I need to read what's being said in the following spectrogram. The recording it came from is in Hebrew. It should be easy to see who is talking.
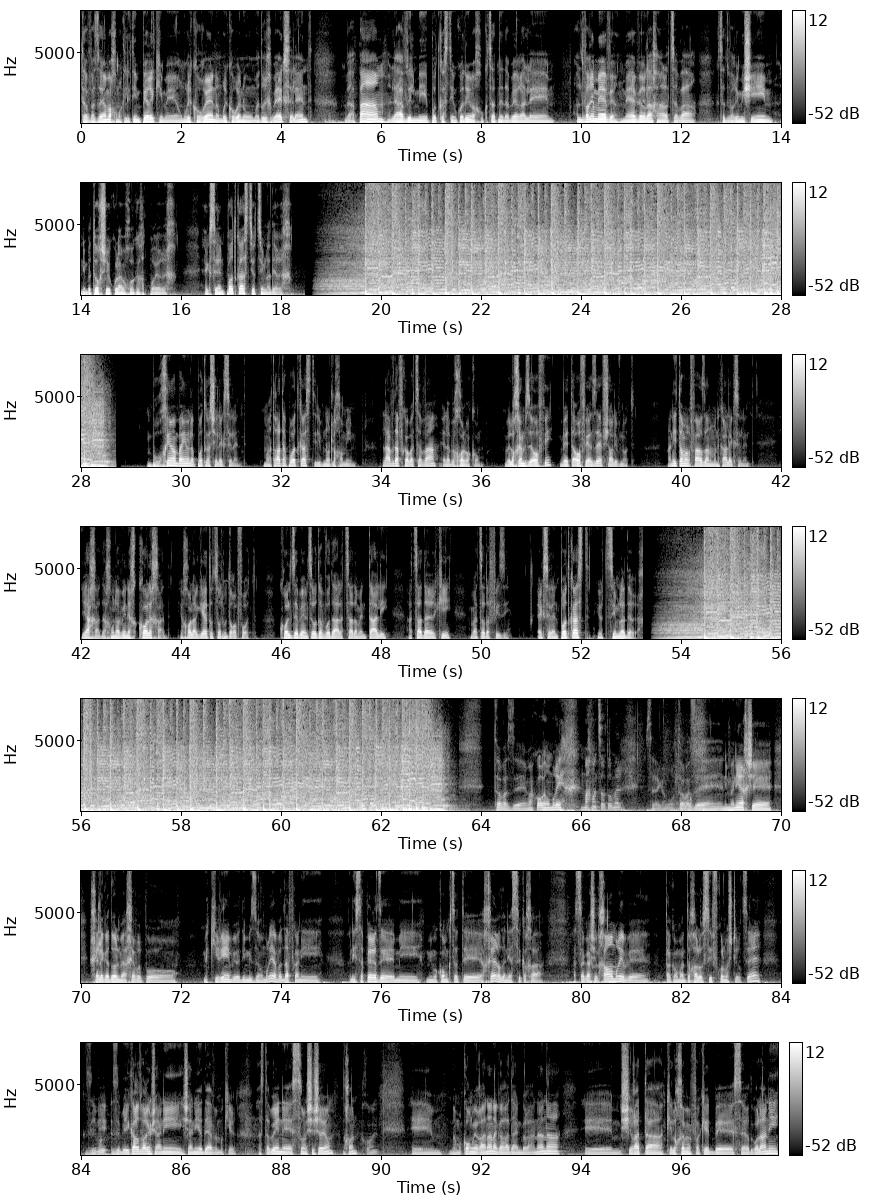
Speaker 1: טוב, אז היום אנחנו מקליטים פרק עם אה, עמרי קורן. עמרי קורן הוא מדריך באקסלנט, והפעם, להבדיל מפודקאסטים קודמים, אנחנו קצת נדבר על, אה, על דברים מעבר, מעבר להכנה לצבא, קצת דברים אישיים. אני בטוח שכולם יוכלו לקחת פה ערך. אקסלנט פודקאסט, יוצאים לדרך. ברוכים הבאים לפודקאסט של אקסלנט. מטרת הפודקאסט היא לבנות לוחמים. לאו דווקא בצבא, אלא בכל מקום. ולוחם זה אופי, ואת האופי הזה אפשר לבנות. אני תומר פרזן, מנכ"ל אקסלנט. יחד, אנחנו נבין איך כל אחד יכול להגיע לתוצאות מטורפות. כל זה באמצעות עבודה על הצד המנטלי, הצד הערכי והצד הפיזי. אקסלנט פודקאסט, יוצאים לדרך. אז uh, מה קורה, עמרי?
Speaker 2: מה המצב, אתה אומר?
Speaker 1: בסדר גמור. טוב, אז uh, אני מניח שחלק גדול מהחבר'ה פה מכירים ויודעים מי זה עמרי, אבל דווקא אני, אני אספר את זה ממקום קצת uh, אחר, אז אני אעשה ככה הצגה שלך, עמרי, ואתה כמובן תוכל להוסיף כל מה שתרצה. זה, ב, זה בעיקר דברים שאני, שאני יודע ומכיר. אז אתה בן uh, 26 היום, נכון?
Speaker 2: נכון.
Speaker 1: במקור מרעננה, גר עדיין ברעננה. אמ, שירת כלוחם ומפקד בסיירת גולני,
